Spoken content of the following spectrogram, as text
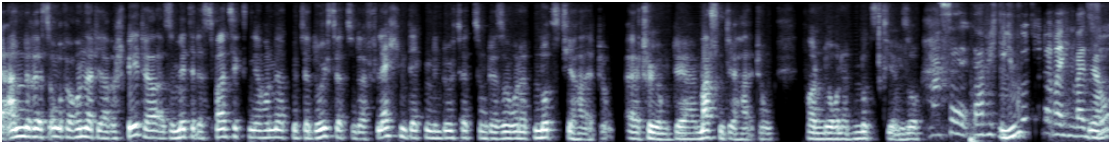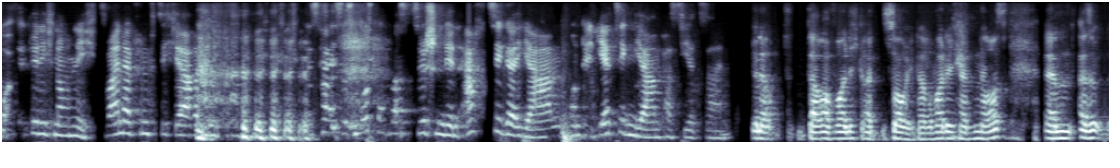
Der andere ist ungefähr 100 Jahre später, also Mitte des 20. Jahrhunderts mit der Durchsetzung der flächendeckenden Durchsetzung der sogenannten Nutztierhaltung äh, Entschuldigung, der Massentierhaltung von sogenannten Nutztieren, so. Marcel, darf ich dich Mhm. kurz unterbrechen, weil Ja. so alt bin ich noch nicht. 250 Jahre noch. Das heißt, es muss doch was zwischen den 80er Jahren und den jetzigen Jahren passiert sein. Genau, darauf wollte ich grad sorry, darauf wollte ich grad hinaus. Ähm, also,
